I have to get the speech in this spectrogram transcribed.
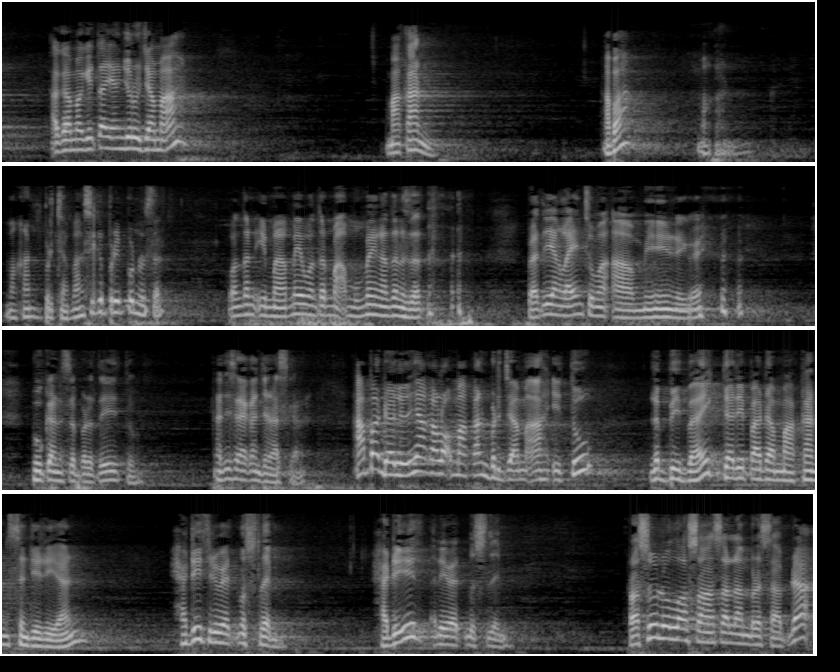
agama kita yang nyuruh jamaah? Makan. Apa? Makan. Makan berjamaah sih kepripun Ustaz? Wonten imame, wonten makmume ngaten Ustaz. Berarti yang lain cuma amin. Ya, Bukan seperti itu. Nanti saya akan jelaskan. Apa dalilnya kalau makan berjamaah itu lebih baik daripada makan sendirian? Hadis riwayat Muslim. Hadis riwayat Muslim. Rasulullah SAW bersabda,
